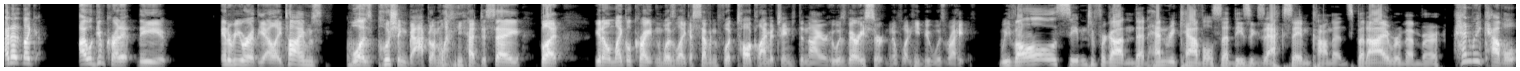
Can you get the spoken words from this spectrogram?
and like I will give credit. The interviewer at the LA Times was pushing back on what he had to say, but you know, Michael Crichton was like a seven foot tall climate change denier who was very certain of what he knew was right. We've all seemed to forgotten that Henry Cavill said these exact same comments, but I remember. Henry Cavill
